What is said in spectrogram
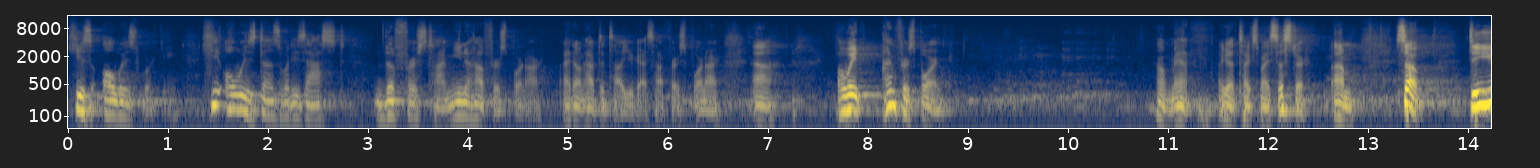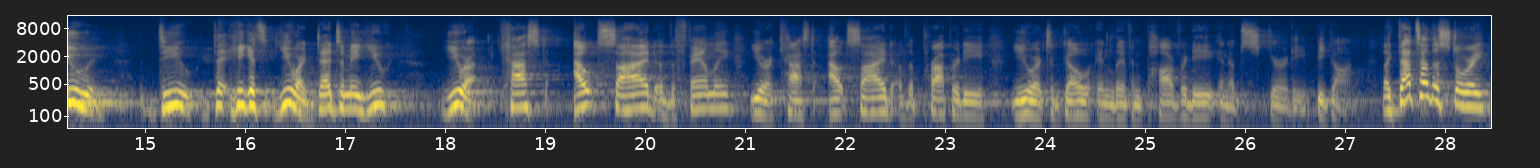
he's always working, he always does what he's asked the first time. You know how firstborn are. I don't have to tell you guys how firstborn are. Uh, oh, wait, I'm firstborn. Oh, man, I got to text my sister. Um, so, do you, do you, th- he gets, you are dead to me. You, you are cast outside of the family. You are cast outside of the property. You are to go and live in poverty and obscurity. Be gone. Like, that's how the story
